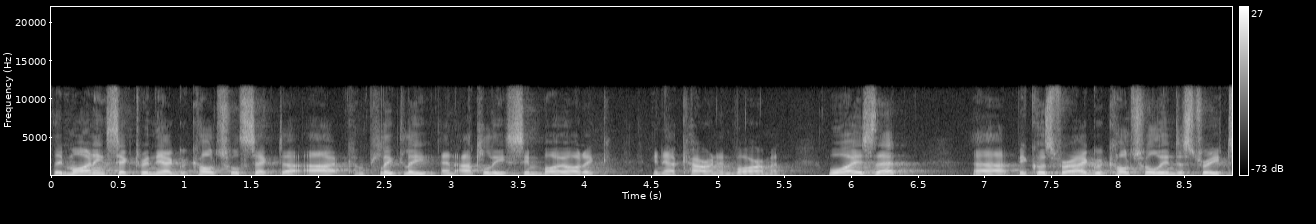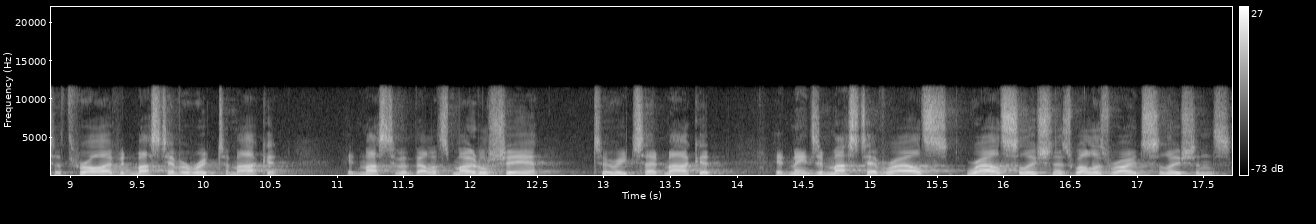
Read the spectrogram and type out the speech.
the mining sector and the agricultural sector are completely and utterly symbiotic in our current environment. Why is that? Uh, because for our agricultural industry to thrive, it must have a route to market, it must have a balanced modal share to reach that market, it means it must have rails, rail solution as well as road solutions.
